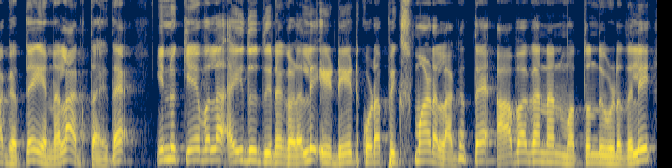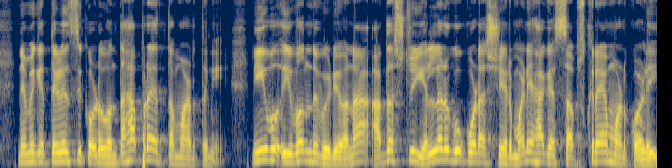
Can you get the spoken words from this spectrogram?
ಆಗತ್ತೆ ಎನ್ನಲಾಗ್ತಾ ಇದೆ. ಇನ್ನು ಕೇವಲ ಐದು ದಿನಗಳಲ್ಲಿ ಈ ಡೇಟ್ ಕೂಡ ಫಿಕ್ಸ್ ಮಾಡಲಾಗುತ್ತೆ. ಆವಾಗ ನಾನು ಮತ್ತೊಂದು ವಿಡಿಯೋದಲ್ಲಿ ನಿಮಗೆ ತಿಳಿಸಿಕೊಡುವಂತಹ ಪ್ರಯತ್ನ ಮಾಡ್ತೀನಿ. ನೀವು ಈ ಒಂದು ವಿಡಿಯೋನ ಆದಷ್ಟು ಎಲ್ಲರಿಗೂ ಕೂಡ ಶೇರ್ ಮಾಡಿ, ಹಾಗೆ ಸಬ್ಸ್ಕ್ರೈಬ್ ಮಾಡ್ಕೊಳ್ಳಿ.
